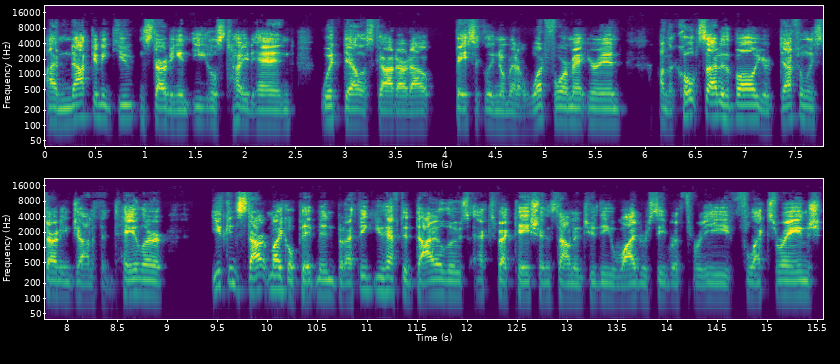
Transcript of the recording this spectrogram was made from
I'm not getting cute and starting an Eagles tight end with Dallas Goedert out, basically, no matter what format you're in. On the Colts side of the ball, you're definitely starting Jonathan Taylor. You can start Michael Pittman, but I think you have to dial those expectations down into the wide receiver three flex range.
